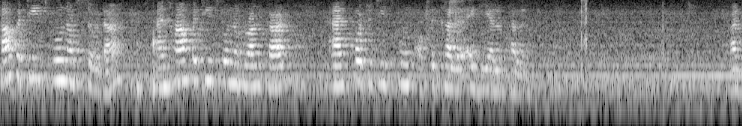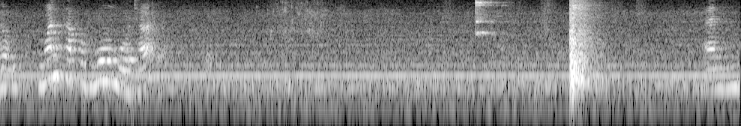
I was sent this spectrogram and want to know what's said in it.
half a teaspoon of soda, and half a teaspoon of run and quarter teaspoon of the color egg yellow color. I got one cup of warm water. And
